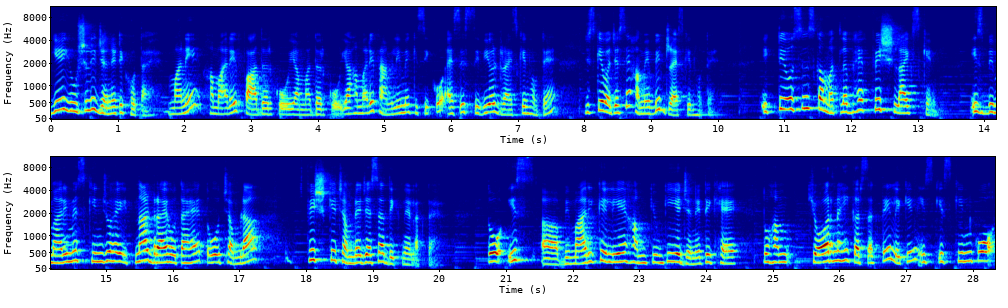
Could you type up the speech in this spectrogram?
ये यूजुअली जेनेटिक होता है। माने हमारे फादर को या मदर को या हमारे फैमिली में किसी को ऐसे सीवियर ड्राई स्किन होते हैं, जिसके वजह से हमें भी ड्राई स्किन होते हैं। इक्तियोसिस का मतलब है फ़िश लाइक स्किन। इस बीमारी में स्किन जो है इतना ड्राई होता है तो चमड़ा फ़िश के चमड़े जैसा दिखने लगता है। तो इस बीमारी के लिए हम, क्योंकि ये जेनेटिक है तो हम क्योर नहीं कर सकते, लेकिन इसकी स्किन को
